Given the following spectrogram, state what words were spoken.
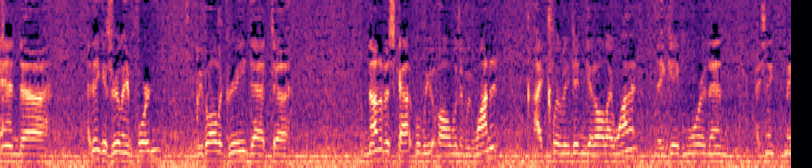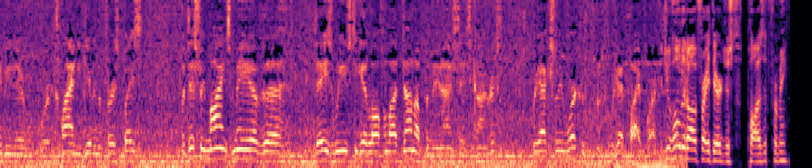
And uh, I think it's really important We've all agreed that uh, none of us got what we all that we wanted. I clearly didn't get all I wanted. They gave more than I think maybe they were inclined to give in the first place. But this reminds me of the days we used to get an awful lot done up in the United States Congress. We actually worked. We had bipartisan. Could you hold it off right there? Just pause it for me.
